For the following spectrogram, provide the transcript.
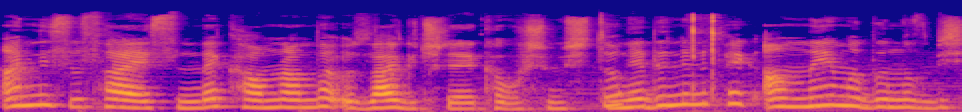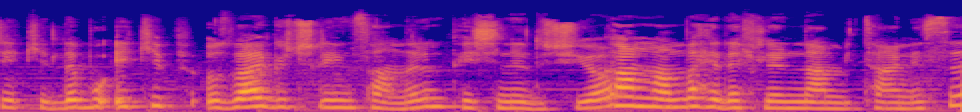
annesi sayesinde Kamran da özel güçlere kavuşmuştu. Nedenini pek anlayamadığımız bir şekilde bu ekip özel güçlü insanların peşine düşüyor. Kamran da hedeflerinden bir tanesi.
